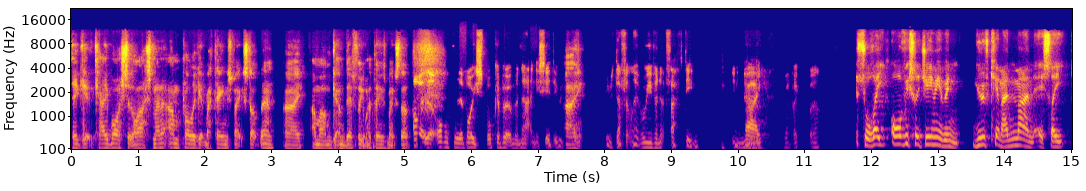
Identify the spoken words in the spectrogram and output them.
they get kiboshed at the last minute. I'm probably getting my times mixed up. Then, aye, I'm, I'm getting definitely getting my times mixed up. Obviously, obviously the boys spoke about him and that, and he said he was, Aye. he was definitely leaving at 15. He knew Aye. He was a big player. So, like, obviously, Jamie, when you've come in, man, it's like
